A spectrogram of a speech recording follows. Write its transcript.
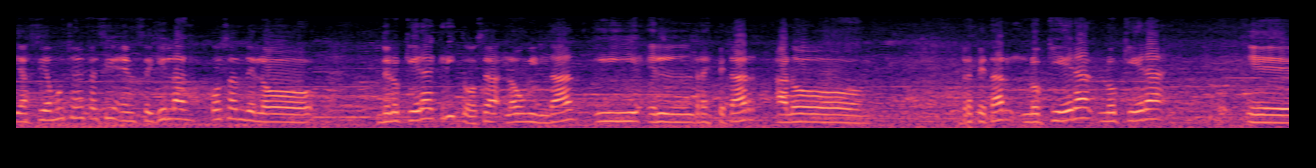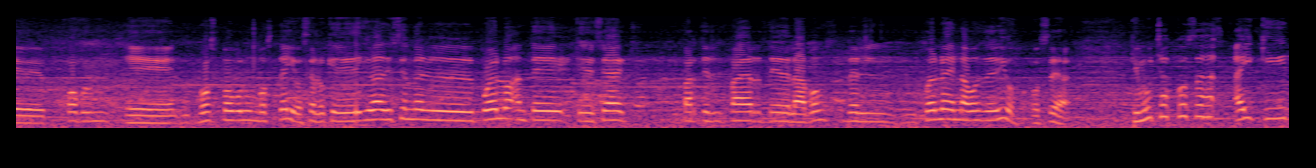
y hacía mucho énfasis en seguir las cosas de lo, de lo que era Cristo, o sea, la humildad y el respetar a lo respetar lo que era lo que era eh, eh vos populum vos o sea, lo que iba diciendo el pueblo antes que sea parte, parte de la voz del pueblo es la voz de Dios. O sea, que muchas cosas hay que ir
